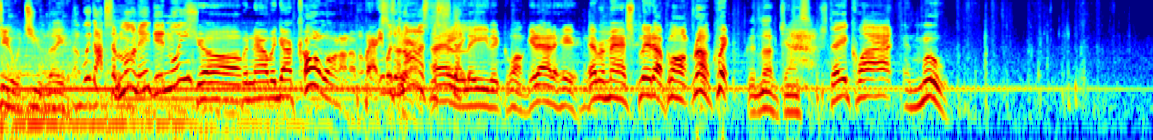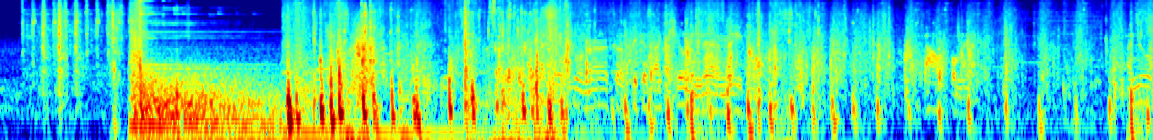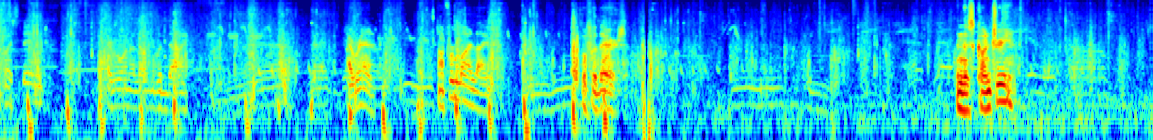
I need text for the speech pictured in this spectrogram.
Deal with you later. We got some money, didn't we? Sure, but now we got Cornwall on our backs. It was an again. honest Hey, mistake. leave it. Go on, get out of here. Every man split up. Go on, run, quick. Good luck, gents. Stay quiet and move. to America because I killed a man in Mexico. A powerful man. I knew if I stayed, everyone I loved would die. I ran. Not for my life, but for theirs. In this country,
